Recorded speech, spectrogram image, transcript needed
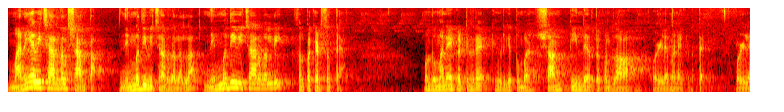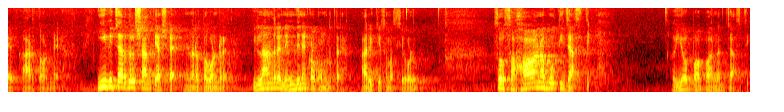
ಮನೆಯ ವಿಚಾರದಲ್ಲಿ ಶಾಂತ, ನೆಮ್ಮದಿ ವಿಚಾರದಲ್ಲ ನೆಮ್ಮದಿ ವಿಚಾರದಲ್ಲಿ ಸ್ವಲ್ಪ ಕೆಡಿಸುತ್ತೆ. ಒಂದು ಮನೆ ಕಟ್ಟಿದರೆ ಇವರಿಗೆ ತುಂಬ ಶಾಂತಿಯಿಂದ ಇರ್ತಕ್ಕಂಥದ್ದು. ಆ ಒಳ್ಳೆ ಮನೆ ಕಟ್ಟುತ್ತೆ, ಒಳ್ಳೆ ಕಾರ್ ತೊಗೊಂಡೆ. ಈ ವಿಚಾರದಲ್ಲಿ ಶಾಂತಿ ಅಷ್ಟೇ, ಏನಾರು ತೊಗೊಂಡ್ರೆ. ಇಲ್ಲಾಂದರೆ ನೆಮ್ಮದಿನೇ ಕಳ್ಕೊಂಡ್ಬಿಡ್ತಾರೆ, ಆ ರೀತಿ ಸಮಸ್ಯೆಗಳು. ಸೊ ಸಹಾನುಭೂತಿ ಜಾಸ್ತಿ. ಅಯ್ಯೋ ಪಾಪ ಅನ್ನೋದು ಜಾಸ್ತಿ.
